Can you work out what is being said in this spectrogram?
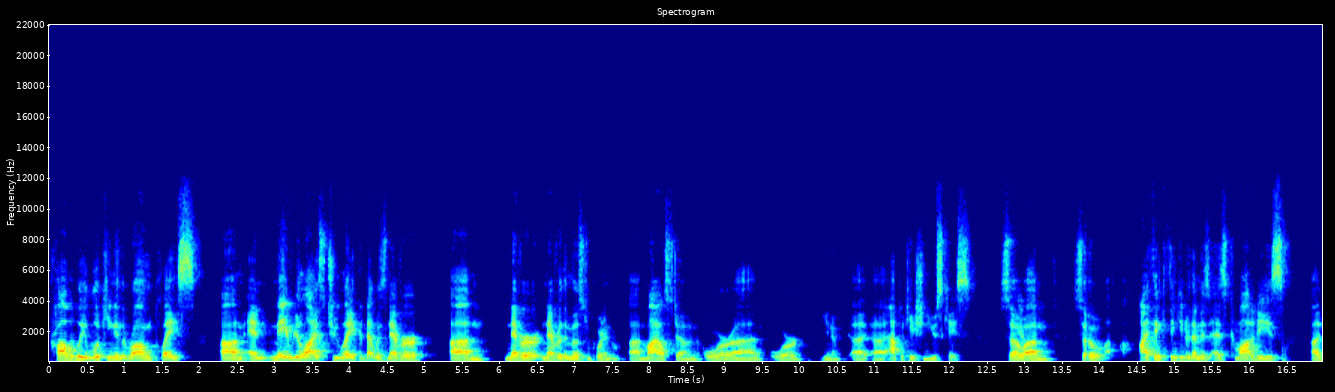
probably looking in the wrong place um, and may realize too late that that was never um, never never the most important uh, milestone or uh, or you know uh, uh application use case. So yeah. um, so I think thinking of them as, as commodities, uh,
